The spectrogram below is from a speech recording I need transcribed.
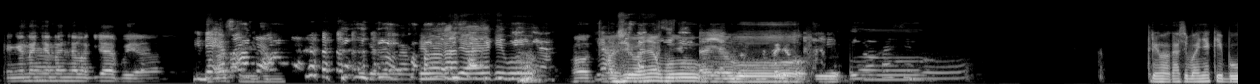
Pengen nanya-nanya lagi ya Bu ya. Di DM aja. Terima kasih banyak Ibu. Oke. Terima kasih banyak Bu. Ya Bu. Terima kasih Bu. Terima kasih banyak Ibu.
